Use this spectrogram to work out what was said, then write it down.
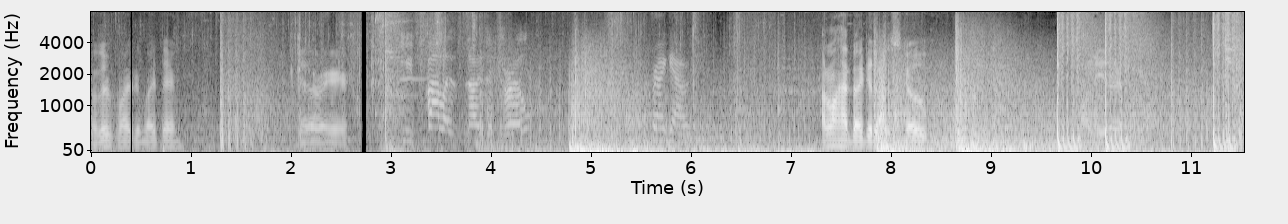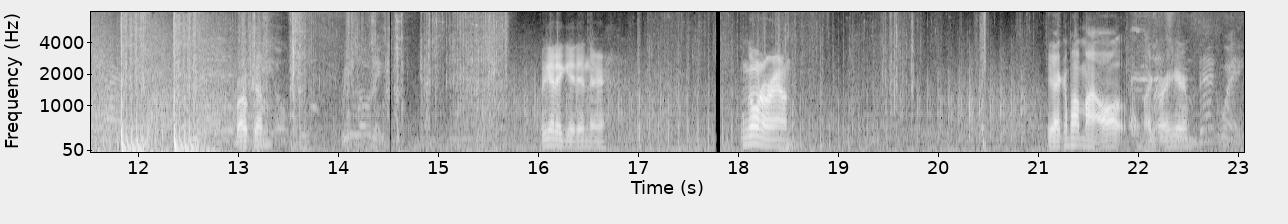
Oh, they're fighting right there. Yeah, they're right here. You fellas know the drill. Frag out. I don't have that good of a scope. I don't either. Broke him. Reloading. We gotta get in there. I'm going around. Yeah, I can pop my alt like right here. That way.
